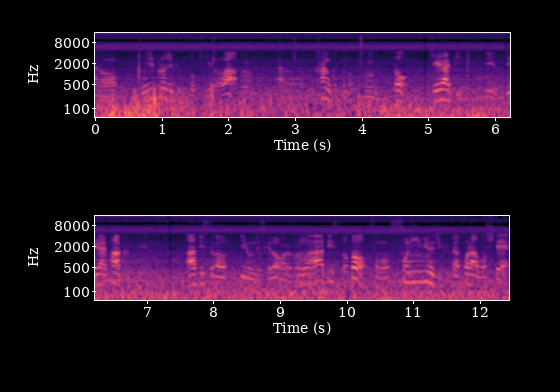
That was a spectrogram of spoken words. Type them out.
あの二次プロジェクトっていうのはあの韓国のと JYP っていう J.I. パークアーティストがいるんですけど、はいはいそのアーティストとそのソニーミュージックがコラボして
